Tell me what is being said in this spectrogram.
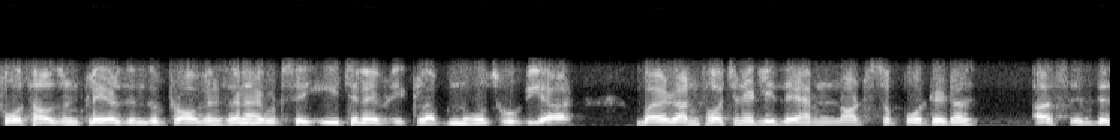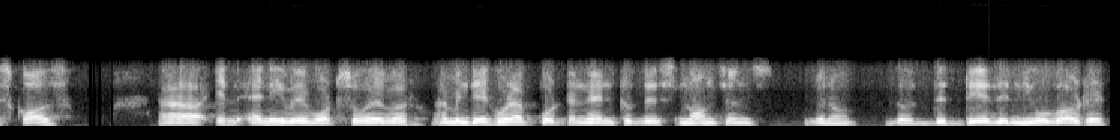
4,000 players in the province, and I would say each and every club knows who we are. But unfortunately, they have not supported us, us in this cause uh, in any way whatsoever. I mean, they could have put an end to this nonsense, you know, the, the day they knew about it,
